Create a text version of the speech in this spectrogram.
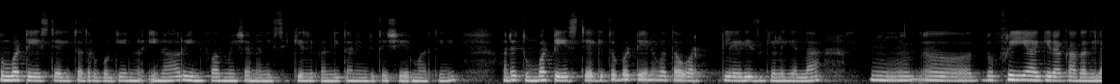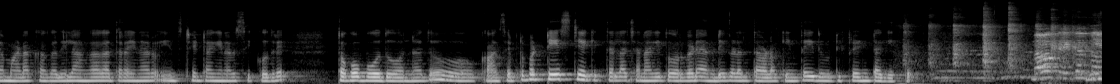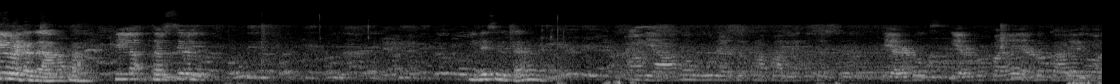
ತುಂಬ ಟೇಸ್ಟಿಯಾಗಿತ್ತು. ಅದ್ರ ಬಗ್ಗೆ ಏನಾದ್ರು ಇನ್ಫಾರ್ಮೇಷನ್ ನನಗೆ ಸಿಕ್ಕಿದರೆ ಖಂಡಿತ ನಿಮ್ಮ ಜೊತೆ ಶೇರ್ ಮಾಡ್ತೀನಿ. ಅಂದರೆ ತುಂಬ ಟೇಸ್ಟಿಯಾಗಿತ್ತು, ಬಟ್ ಏನು ಗೊತ್ತಾ ವರ್ಕ್ ಲೇಡೀಸ್ಗಳಿಗೆಲ್ಲ ಫ್ರೀಯಾಗಿರೋಕ್ಕಾಗೋದಿಲ್ಲ ಮಾಡೋಕ್ಕಾಗೋದಿಲ್ಲ. ಹಂಗಾಗಿ ಆ ಥರ ಏನಾದ್ರು ಇನ್ಸ್ಟೆಂಟಾಗಿ ಏನಾದ್ರು ಸಿಕ್ಕಿದ್ರೆ ತೊಗೋಬೋದು ಅನ್ನೋದು ಕಾನ್ಸೆಪ್ಟು ಬಟ್ ಟೇಸ್ಟಿಯಾಗಿತ್ತಲ್ಲ ಚೆನ್ನಾಗಿತ್ತು. ಹೊರಗಡೆ ಅಂಗಡಿಗಳಲ್ಲಿ ತಗೊಳ್ಳೋಕ್ಕಿಂತ ಇದು ಡಿಫ್ರೆಂಟ್ ಆಗಿತ್ತು. ತರಿಸಿರೋದು ಇಲ್ಲೇ ಸಿಗುತ್ತಾ? ಯಾವ ಊರು ಹೇಳ್ತಕ್ಕನಪ್ಪ ಅಲ್ಲಿಂದ ತರಿಸೋದು ಎರಡು ಎರಡು ರೂಪಾಯಿ ಎರಡು ಕಾಲು ಇದು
